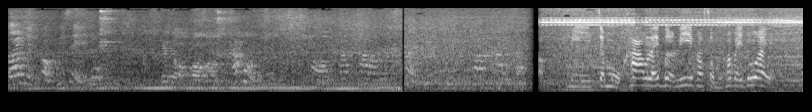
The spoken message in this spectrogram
ก็หนึ่งของพิเศษลูกครับผมของกะเพรามีจมูกข้าวไรซ์เบอร์รี่ผสมเข้าไปด้วยเลย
